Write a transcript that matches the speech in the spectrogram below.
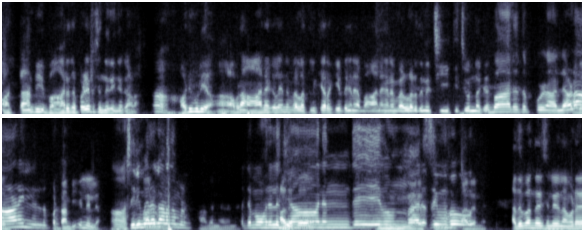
പട്ടാമ്പി ഭാരതപ്പുഴ ചെന്ന് കഴിഞ്ഞാൽ കാണാം. അടിപൊളിയാ. അവിടെ ആനകളെ വെള്ളത്തിലേക്ക് ഇറക്കിയിട്ട് ഇങ്ങനെ ആന ഇങ്ങനെ വെള്ളം ചീറ്റിച്ചുകൊണ്ടൊക്കെ. ഭാരതപ്പുഴ അല്ല അവിടെ ആനയില്ലല്ലോ. പട്ടാമ്പി. ഇല്ലില്ല സിനിമയിലൊക്കെ കാണാം നമ്മൾ. അതന്നെ അതന്നെ. മറ്റേ മോഹൻലാൽ ജ്ഞാനന്തേവം നരസിംഹോ. അതന്നെ. അതിപ്പോ എന്താ വെച്ചിട്ടുണ്ടെങ്കിൽ നമ്മുടെ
